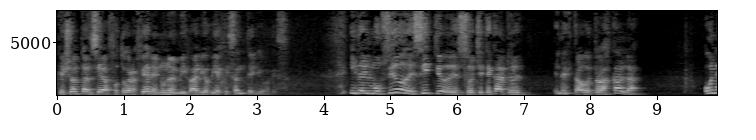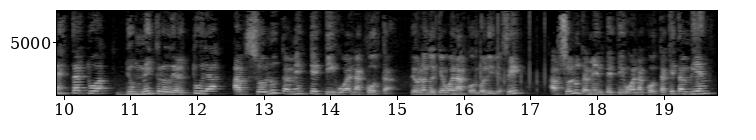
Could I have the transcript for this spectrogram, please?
que yo alcancé a fotografiar en uno de mis varios viajes anteriores. Y del Museo de Sitio de Xochitecatl, en el estado de Tlaxcala, una estatua de un metro de altura absolutamente tihuanacota. Estoy hablando de Tiahuanaco, en Bolivia, ¿sí? Absolutamente tihuanacota, que también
